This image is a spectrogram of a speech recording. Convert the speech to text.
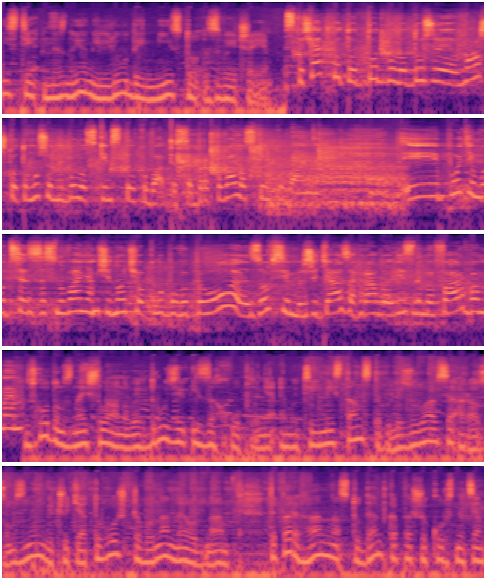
місті, незнайомі люди, місто, звичаї. Спочатку тут, тут було дуже важко, тому що не було з ким спілкуватися, бракувало спілкування. І потім, оце з заснуванням жіночого клубу ВПО, зовсім життя заграло різними фарбами. Згодом знайшла нових друзів і захоплення. Емоційний стан стабілізувався, а разом з ним відчуття того, що вона не одна. Тепер Ганна, студентка-першокурсниця,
